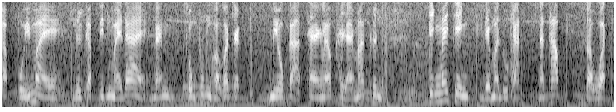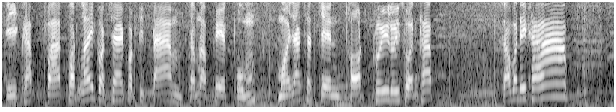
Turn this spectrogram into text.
กับปุ๋ยใหม่ หรือกับดินใหม่ได้ นั้นทรงพุ่มเขาก็จะ มีโอกาสแทงแล้วขยายมากขึ้น จริงไม่จริง เดี๋ยวมาดูกันนะครับ สวัสดีครับ ฝากกดไลค์กดแชร์กดติดตามสำหรับเพจผมหมอยาชัดเจนทอดคลุยลุยสวนครับ สวัสดีครับ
